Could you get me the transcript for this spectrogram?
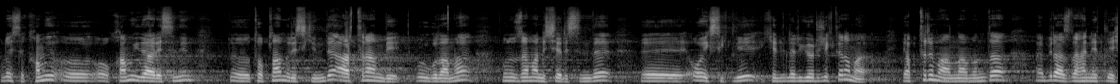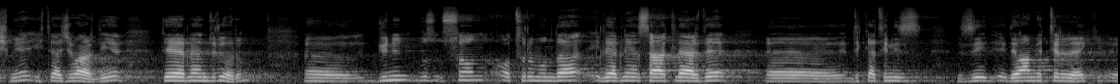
dolayısıyla kamu, o kamu idaresinin toplam riskini de artıran bir uygulama. Bunu zaman içerisinde e, o eksikliği kendileri görecekler ama yaptırım anlamında e, biraz daha netleşmeye ihtiyacı var diye değerlendiriyorum. E, günün bu son oturumunda ilerleyen saatlerde e, dikkatinizi devam ettirerek e,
